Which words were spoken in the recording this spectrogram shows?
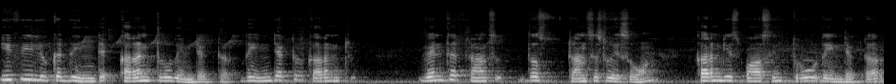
If we look at the current through the inductor, the inductor current when the, trans the transistor is on current is passing through the inductor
